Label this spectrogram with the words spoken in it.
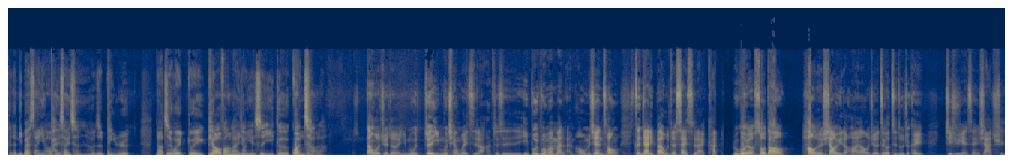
可能礼拜三也要排赛程，或者是平日，那这会对票房来讲也是一个观察了。但我觉得以目就是以目前为止啦，就是一步一步慢慢来嘛。我们先从增加礼拜五的赛事来看，如果有收到好的效益的话，那我觉得这个制度就可以继续延伸下去。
